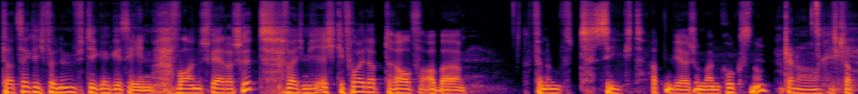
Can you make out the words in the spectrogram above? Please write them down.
tatsächlich vernünftiger gesehen. War ein schwerer Schritt, weil ich mich echt gefreut habe drauf, aber Vernunft siegt, hatten wir ja schon beim Krux, ne? Genau, ich glaube,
